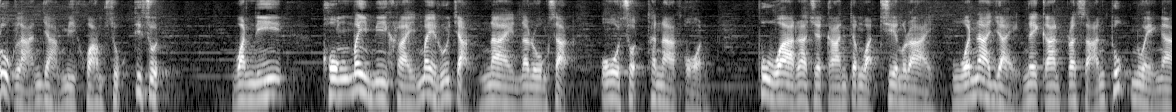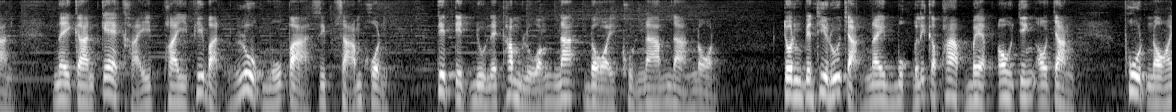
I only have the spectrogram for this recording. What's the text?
ลูกหลานอย่างมีความสุขที่สุด วันนี้คงไม่มีใครไม่รู้จักนายนรงศักดิ์โอสถธนากรผู้ว่าราชการจังหวัดเชียงราย หัวหน้าใหญ่ในการประสานทุกหน่วยงาน ในการแก้ไขภัยพิบัติลูกหมูป่า 13 คน ที่ติดอยู่ในถ้ำหลวงณดอยขุนน้ำนางนอน จนเป็นที่รู้จักในบุคลิกภาพแบบเอาจริงเอาจัง พูดน้อย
